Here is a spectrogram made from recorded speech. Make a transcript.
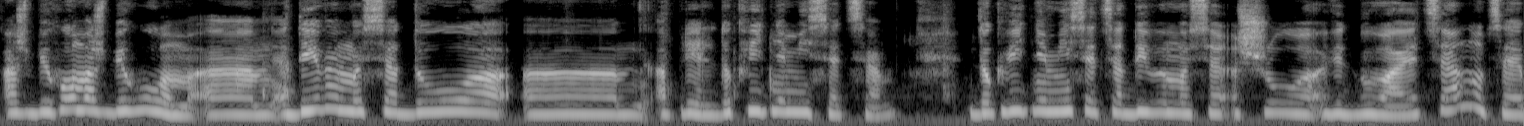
Аж бігом, аж бігом. Дивимося до апрель, до квітня місяця. До квітня місяця дивимося, що відбувається. Ну, це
